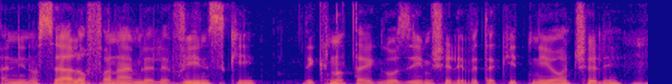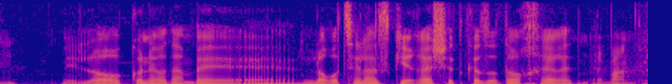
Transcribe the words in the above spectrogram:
אני נוסע על אופניים ללווינסקי, לקנות את האגוזים שלי ואת הקטניות שלי. מהמם. אני לא קונה אותם ב... לא רוצה להזכיר רשת כזאת או אחרת. הבנתי.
